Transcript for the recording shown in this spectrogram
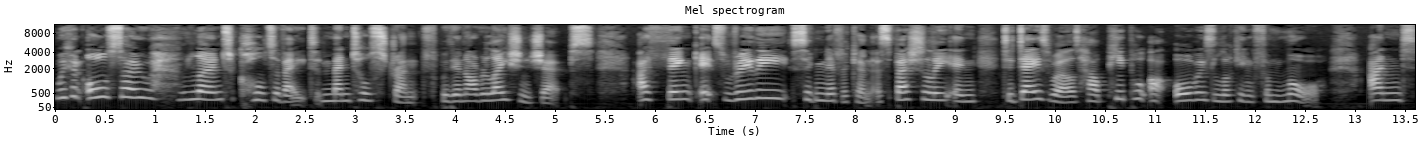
We can also learn to cultivate mental strength within our relationships. I think it's really significant, especially in today's world, how people are always looking for more. And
